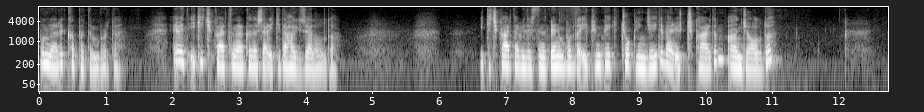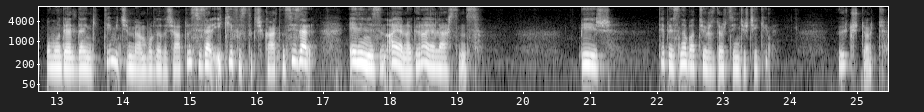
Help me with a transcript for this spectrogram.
Bunları kapatın burada. Evet 2 çıkartın arkadaşlar. 2 daha güzel oldu. 2 çıkartabilirsiniz. Benim burada ipim pek çok inceydi. Ben 3 çıkardım. Anca oldu. O modelden gittiğim için ben burada da şey yaptım. Sizler 2 fıstık çıkartın. Sizler elinizin ayarına göre ayarlarsınız. 1 tepesine batıyoruz 4 zincir çekip 3 4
